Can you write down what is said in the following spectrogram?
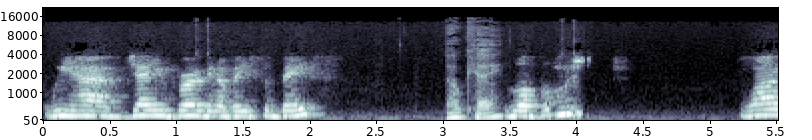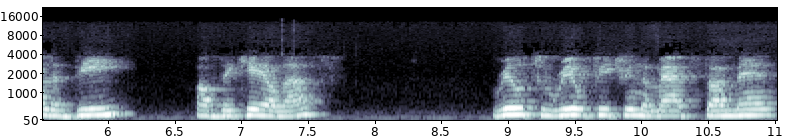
we have Jenny Berggren of Ace of Base, Okay. La Bouche, Wanda Dee of the KLF, Reel 2 Real featuring the Mad Stuntman,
